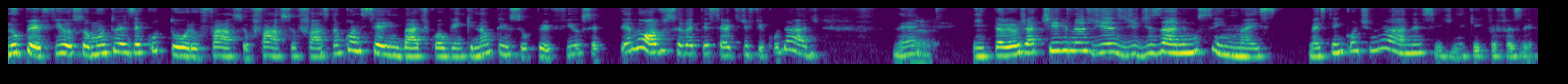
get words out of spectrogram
no perfil, eu sou muito executor, eu faço, eu faço, eu faço. Então, quando você embate com alguém que não tem o seu perfil, você, é óbvio, você vai ter certa dificuldade, né? É. Então, eu já tive meus dias de desânimo, sim, mas, mas tem que continuar, né, Sidney? O que, que vai fazer?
